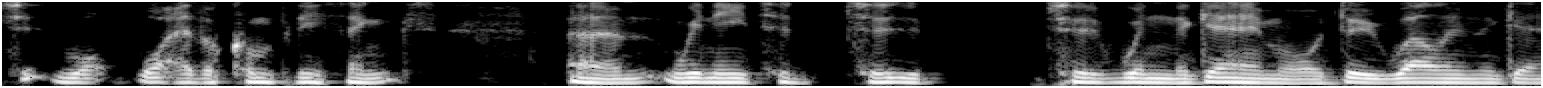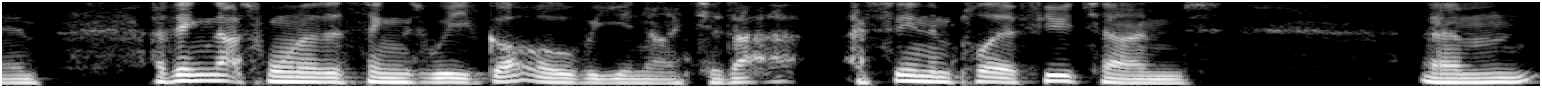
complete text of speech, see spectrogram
to what whatever Kompany thinks um, we need to to to win the game or do well in the game. I think that's one of the things we've got over United. I, I've seen them play a few times um,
